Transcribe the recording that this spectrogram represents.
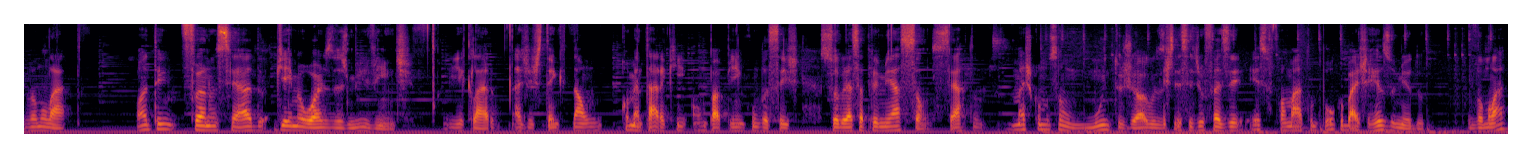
Vamos lá. Ontem foi anunciado Game Awards 2020. E é claro, a gente tem que dar um comentário aqui, um papinho com vocês sobre essa premiação, certo? Mas como são muitos jogos, a gente decidiu fazer esse formato um pouco mais resumido. Vamos lá?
